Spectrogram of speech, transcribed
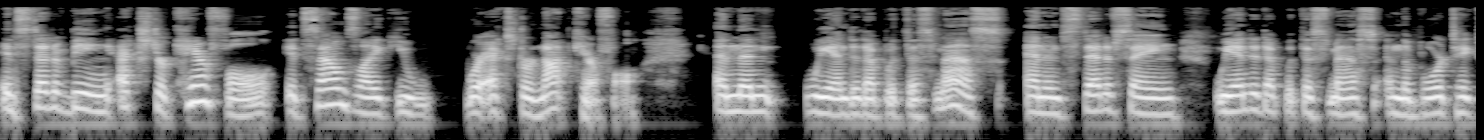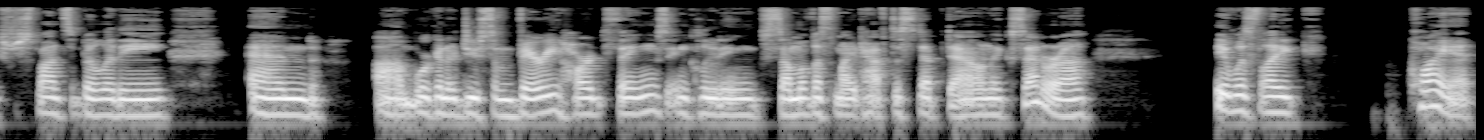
instead of being extra careful, it sounds like you were extra not careful. And then we ended up with this mess. And instead of saying we ended up with this mess and the board takes responsibility and um, we're going to do some very hard things, including some of us might have to step down, etc. It was like quiet.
